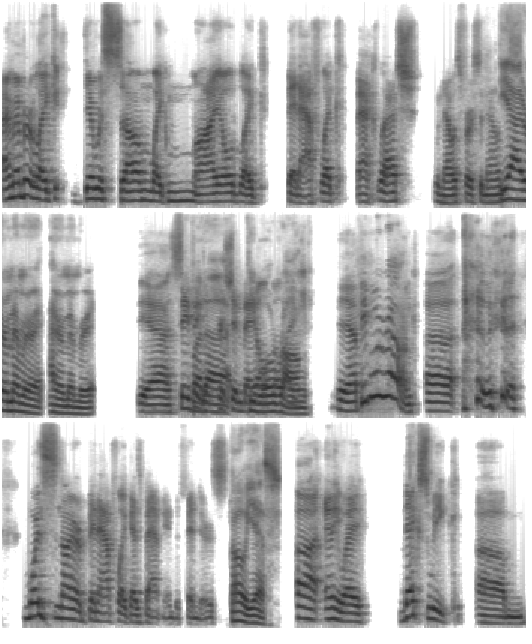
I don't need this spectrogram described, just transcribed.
I remember like there was some like mild like Ben Affleck backlash when that was first announced. Yeah, I remember it. I remember it. Yeah. Same thing But with uh, Christian Bale. people were but, like, wrong. yeah, people were wrong. Uh Moise and I are Ben Affleck as Batman defenders. Oh yes. Uh anyway, next week, um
